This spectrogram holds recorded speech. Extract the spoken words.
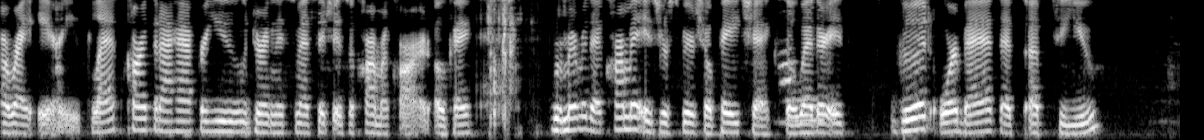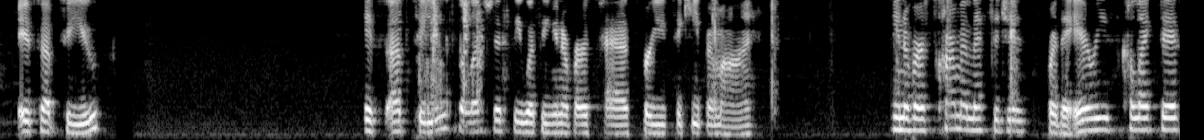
All right, Aries. Last card that I have for you during this message is a karma card, okay? Remember that karma is your spiritual paycheck. So whether it's good or bad, that's up to you. It's up to you. It's up to you. So let's just see what the universe has for you to keep in mind. Universe karma messages for the Aries collective.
